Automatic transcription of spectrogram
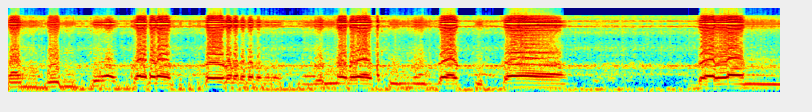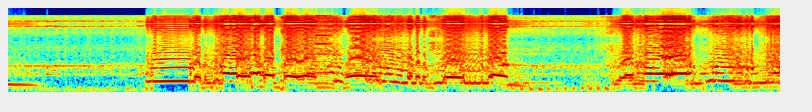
membentuk karakter generasi muda kita dalam terutama dalam hal pergaulan yang saat ini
